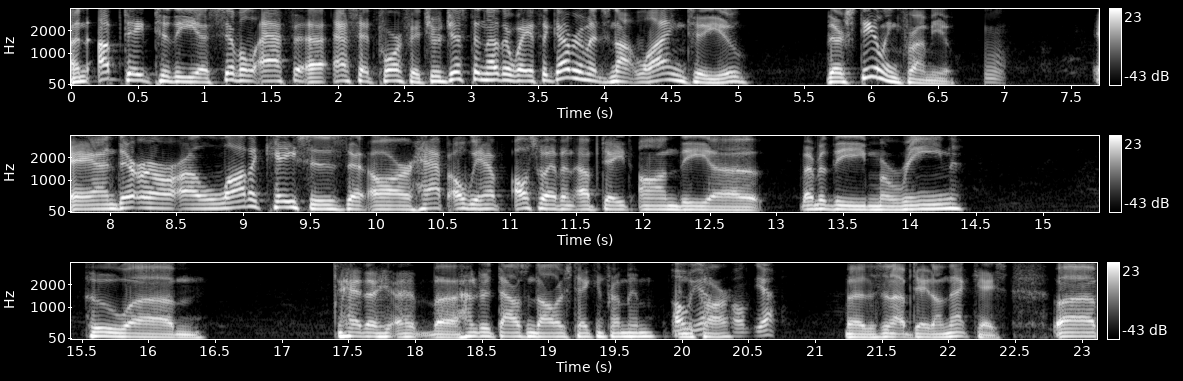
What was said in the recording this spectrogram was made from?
an update to the uh, civil uh, asset forfeiture. Just another way. If the government's not lying to you, they're stealing from you. And there are a lot of cases that are hap- Oh, we have also have an update on the uh, remember the Marine who um, had a, a hundred thousand dollars taken from him in Oh the yeah, car. oh, yeah. Uh, there's an update on that case. Uh,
